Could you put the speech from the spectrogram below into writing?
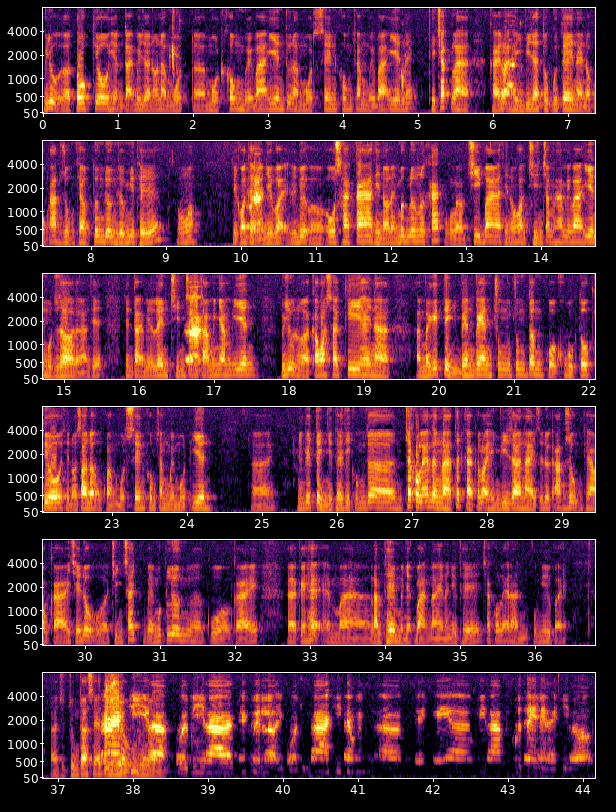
Ví dụ ở Tokyo hiện tại bây giờ nó là một ờ, 1013 yên tức là 1 sen 013 yên đấy thì chắc là cái loại hình visa Tokute này nó cũng áp dụng theo tương đương giống như thế đúng không? Thì có thể là như vậy. Ví dụ Osaka thì nó lại mức lương nó khác hoặc là Chiba thì nó khoảng 923 yên một giờ chẳng hạn thế. Hiện tại bây giờ lên 985 yên. Ví dụ là Kawasaki hay là à, mấy cái tỉnh ven ven trung trung tâm của khu vực Tokyo thì nó dao động khoảng 1 sen 011 yên. Đấy. Những cái tỉnh như thế thì cũng rất- chắc có lẽ rằng là tất cả các loại hình visa này sẽ được áp dụng theo cái chế độ ờ, chính sách về mức lương ờ, của cái ờ, cái hệ mà làm thêm ở Nhật Bản này là như thế, chắc có lẽ là cũng như vậy. À, chúng ta sẽ tìm hiểu cũng như là là bởi vì là cái quyền lợi của chúng ta khi theo cái à, cái, cái à, visa QT này này thì nó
